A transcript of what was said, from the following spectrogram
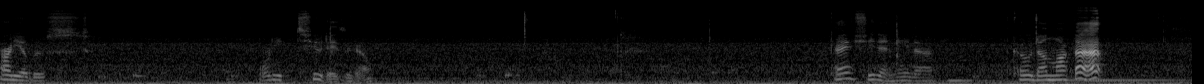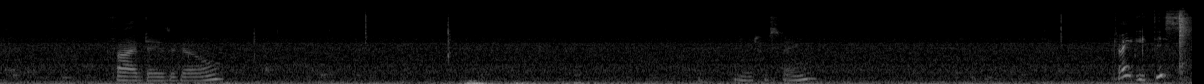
Cardio boost. 42 days ago. Okay, she didn't need a code to unlock that. Five days ago. Interesting. Can I eat this?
